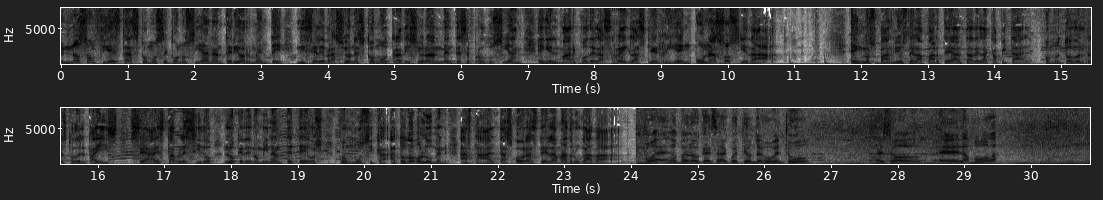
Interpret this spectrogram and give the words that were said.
No son fiestas como se conocían anteriormente, ni celebraciones como tradicionalmente se producían en el marco de las reglas que rigen una sociedad. En los barrios de la parte alta de la capital, como en todo el resto del país, se ha establecido lo que denominan teteos con música a todo volumen hasta altas horas de la madrugada. Bueno, pero que es cuestión de juventud, eso es la moda.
